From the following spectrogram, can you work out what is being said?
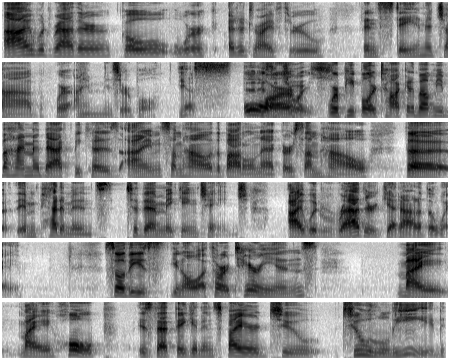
I would rather go work at a drive-through than stay in a job where I'm miserable. yes that is or a choice where people are talking about me behind my back because I'm somehow the bottleneck or somehow the impediment to them making change. I would rather get out of the way. So these, you know, authoritarians, my my hope is that they get inspired to to lead.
